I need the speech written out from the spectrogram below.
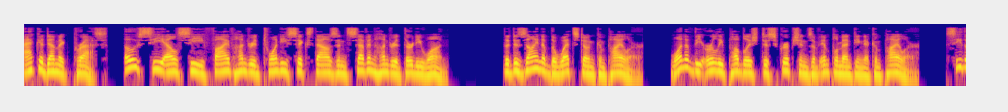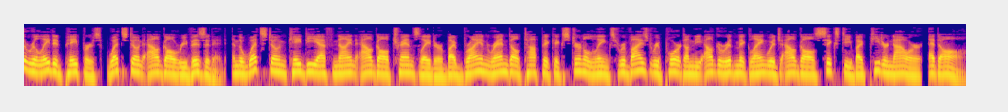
Academic Press. OCLC 526731. The design of the Whetstone compiler. One of the early published descriptions of implementing a compiler. See the related papers, Whetstone Algol Revisited, and the Whetstone KDF9 Algol Translator by Brian Randell topic External links Revised report on the algorithmic language Algol 60 by Peter Naur, et al.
